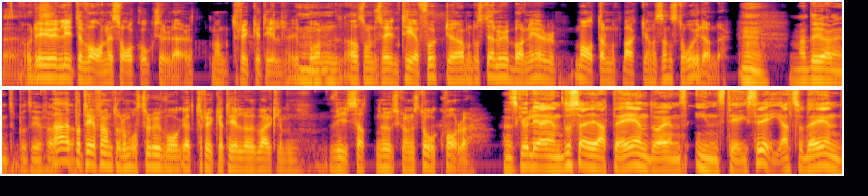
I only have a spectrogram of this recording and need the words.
eh. och det är ju en lite vanlig sak också det där att man trycker till. På Mm. en, ja, som du säger, en T40, ja, men då ställer du bara ner matan mot backen och sen står ju den där. Mm. Men det gör den inte på T15. Nej, på T15 då måste du våga trycka till och verkligen visa att nu ska den stå kvar där. Sen skulle jag ändå säga att det är ändå en instegsrigg. Alltså det är, en,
